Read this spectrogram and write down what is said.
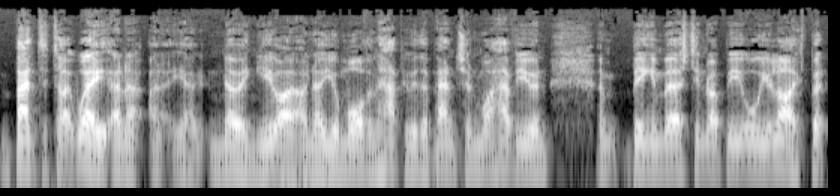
banter type way. And uh, you know, knowing you, I, I, know you're more than happy with the banter and what have you, and, and being immersed in rugby all your life. But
